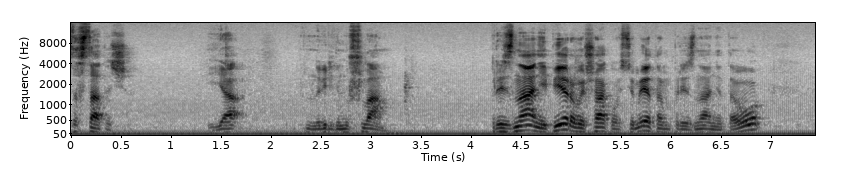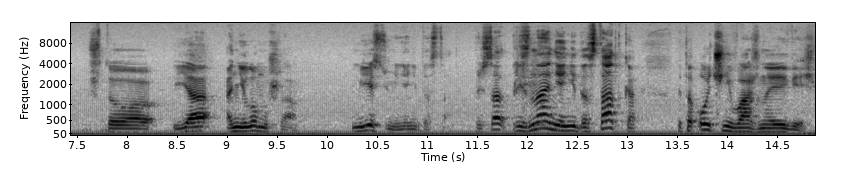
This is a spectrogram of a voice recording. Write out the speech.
достаточно. Я наверное, мушлам. Признание, первый шаг во всем этом, признание того, что я анилом ушлам. Есть у меня недостаток. Признание недостатка – это очень важная вещь.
